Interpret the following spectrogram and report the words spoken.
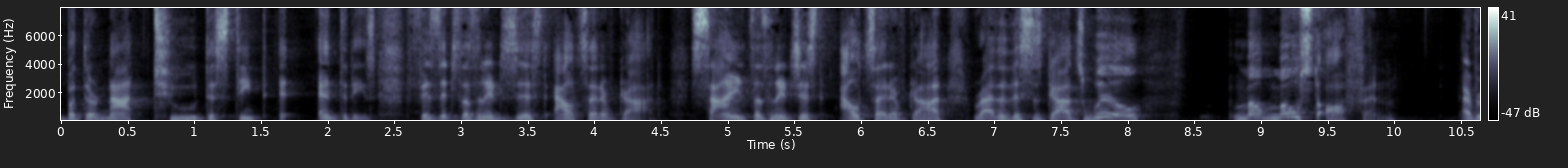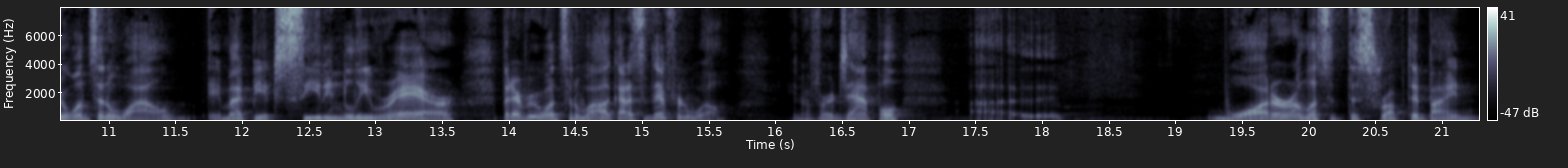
But they're not two distinct entities. Physics doesn't exist outside of God. Science doesn't exist outside of God. Rather, this is God's will most often. Every once in a while, it might be exceedingly rare, but every once in a while, God has a different will. You know, for example, uh, water, unless it's disrupted by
